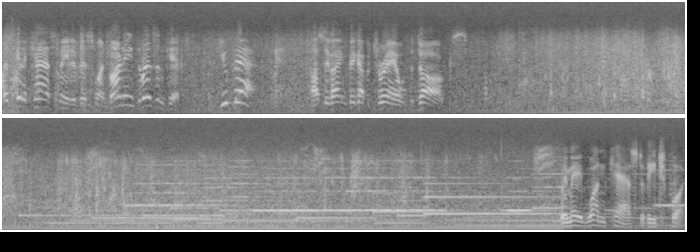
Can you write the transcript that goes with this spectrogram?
Let's get a cast made of this one. Barney, the resin kit. You bet. I'll see if I can pick up a trail with the dogs. We made one cast of each foot.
